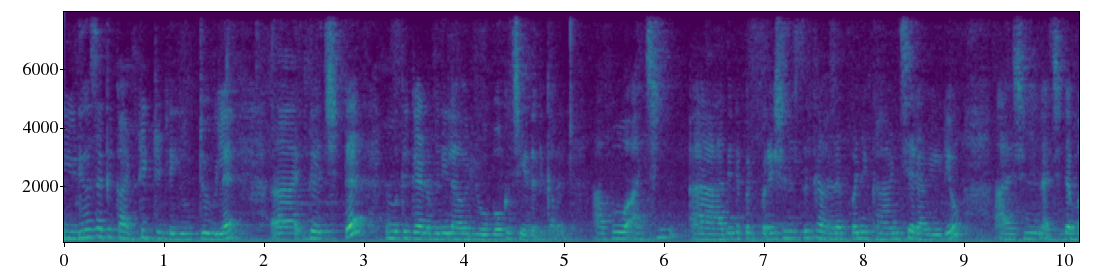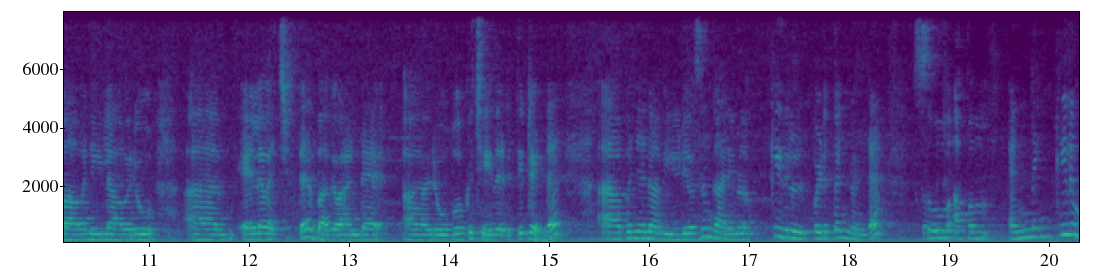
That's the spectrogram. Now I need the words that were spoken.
വീഡിയോസ് ഒക്കെ കണ്ടിട്ടുണ്ട് യൂട്യൂബിൽ ഇത് വെച്ചിട്ട് നമുക്ക് ഗണപതിയിൽ ആ ഒരു രൂപമൊക്കെ ചെയ്തെടുക്കാൻ പറ്റും അപ്പോൾ അച്ഛൻ അതിന്റെ പ്രിപ്പറേഷൻസ് കാണപ്പോൾ ഞാൻ കാണിച്ചു തരാം വീഡിയോ അച്ഛൻ അച്ഛന്റെ ഭാവനയിൽ ആ ഒരു ഇല വെച്ചിട്ട് ഭഗവാന്റെ രൂപമൊക്കെ ചെയ്തെടുത്തിട്ടുണ്ട്. അപ്പം ഞാൻ ആ വീഡിയോസും കാര്യങ്ങളൊക്കെ ഇതിൽ ഉൾപ്പെടുത്തുന്നുണ്ട്. സോ അപ്പം എന്തെങ്കിലും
